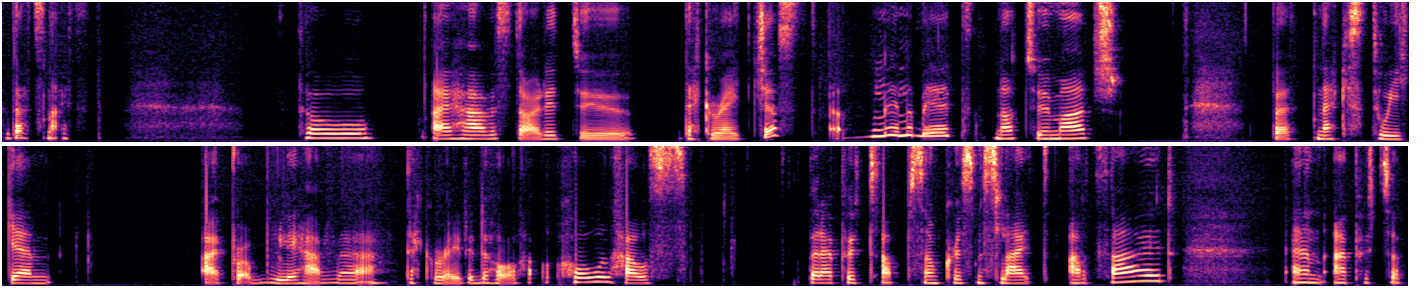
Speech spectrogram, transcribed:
So that's nice. So I have started to decorate just a little bit, not too much. But next weekend I probably have uh, decorated the whole whole house. But I put up some Christmas light outside, and I put up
